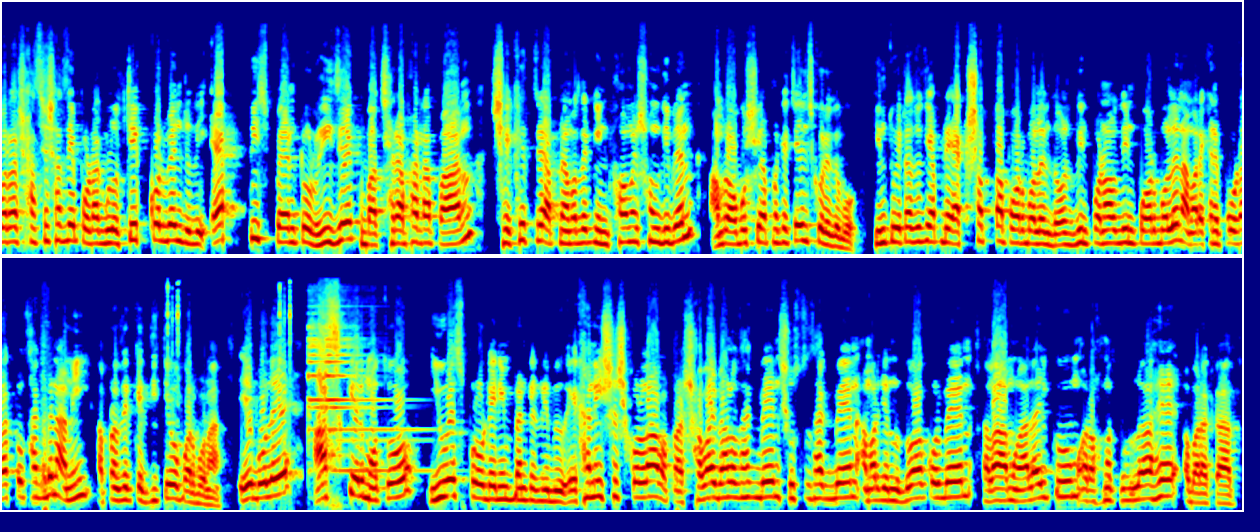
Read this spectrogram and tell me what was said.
করার সাথে সাথে প্রোডাক্টগুলো চেক করবেন, যদি এক পিস প্যান্টও রিজেক্ট বা ছেঁড়া ফাটা পান, সেক্ষেত্রে আপনি আমাদেরকে ইনফরমেশন দিবেন, আমরা অবশ্যই আপনাকে চেঞ্জ করে দেবো। কিন্তু এটা যদি আপনি এক সপ্তাহ পর বলেন, দশ দিন, পনেরো দিন পর বলেন, আমার এখানে প্রোডাক্টও থাকবে না, আমি আপনাদেরকে দিতেও পারব না। এ বলে আজকের মতো ইউএস প্রো ডেন ইমপ্লান্টের রিভিউ এখানেই শেষ করলাম। আপনারা সবাই ভালো থাকবেন, সুস্থ থাকবেন, আমার জন্য দোয়া করবেন। সালামু আলাইকুম রহমতুল্লাহ আবরাকাত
